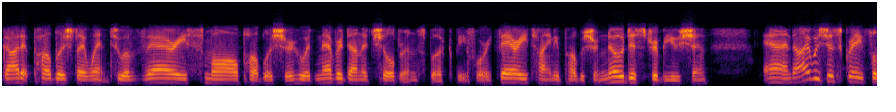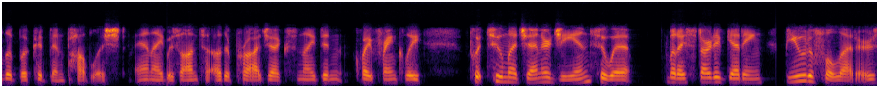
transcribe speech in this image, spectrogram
got it published, I went to a very small publisher who had never done a children's book before, very tiny publisher, no distribution. And I was just grateful the book had been published. And I was on to other projects, and I didn't, quite frankly, put too much energy into it. But I started getting beautiful letters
